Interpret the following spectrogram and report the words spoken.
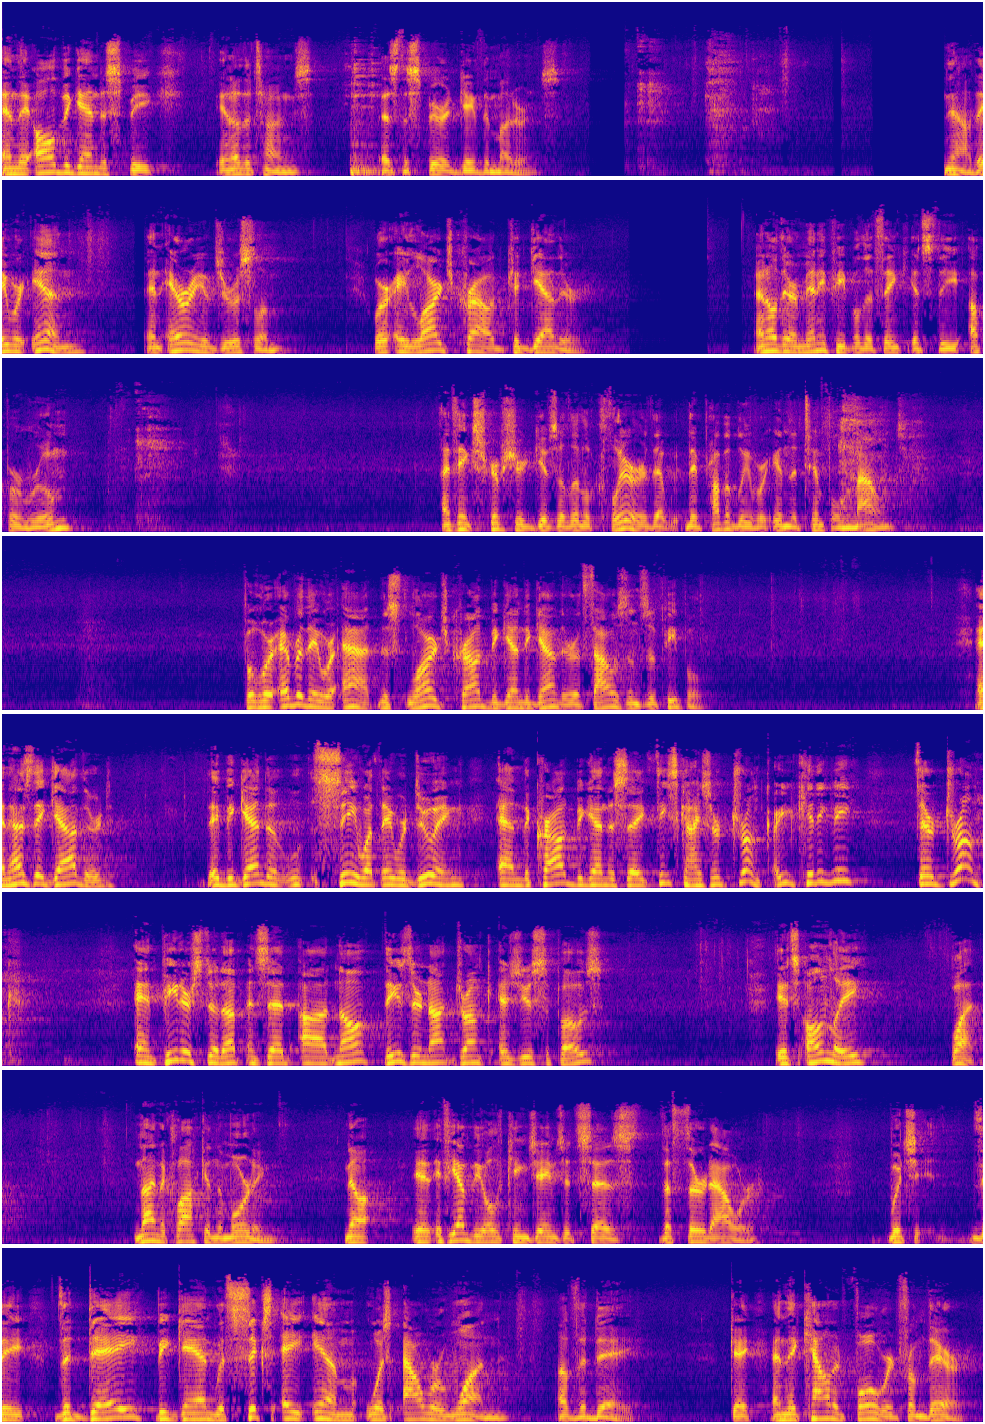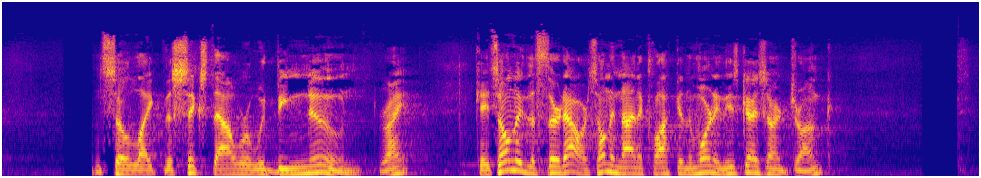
And they all began to speak in other tongues as the Spirit gave them utterance. Now, they were in an area of Jerusalem where a large crowd could gather. I know there are many people that think it's the upper room. I think scripture gives a little clearer that they probably were in the Temple Mount. But wherever they were at, this large crowd began to gather of thousands of people. And as they gathered, they began to see what they were doing, and the crowd began to say, These guys are drunk. Are you kidding me? They're drunk. And Peter stood up and said, uh, No, these are not drunk as you suppose. It's only what? Nine o'clock in the morning. Now, if you have the old King James, it says the third hour, which the, the day began with 6 a.m. was hour one of the day. Okay. And they counted forward from there. And so like the sixth hour would be noon, right? Okay. It's only the third hour. It's only nine o'clock in the morning. These guys aren't drunk.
